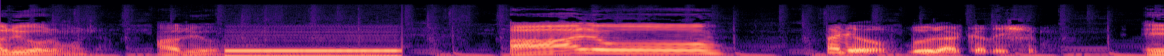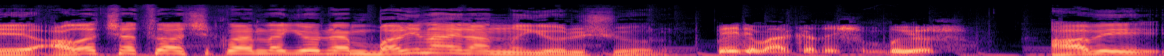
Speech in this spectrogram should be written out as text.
Arıyorum hocam. Arıyorum. Alo. Alo buyur arkadaşım. Ee, Alaçatı açıklarında görülen balinayla mı görüşüyorum? Benim arkadaşım buyur. Abi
